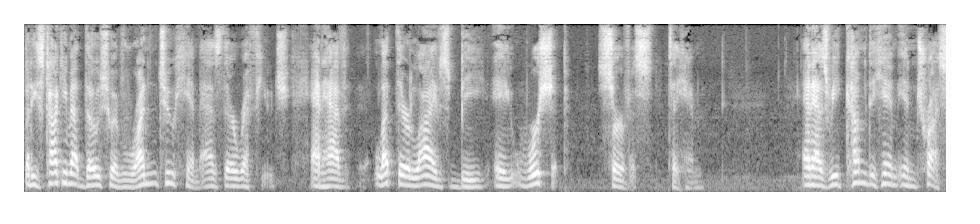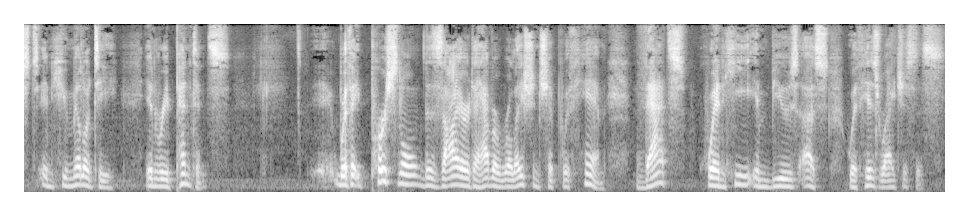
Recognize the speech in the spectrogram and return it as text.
but he's talking about those who have run to him as their refuge and have let their lives be a worship service to him. And as we come to him in trust, in humility, in repentance, with a personal desire to have a relationship with Him, that's when He imbues us with His righteousness.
